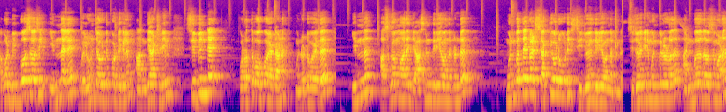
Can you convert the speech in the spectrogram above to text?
അപ്പോൾ ബിഗ് ബോസ് ഹൗസിൽ ഇന്നലെ ബലൂൺ ചവിട്ടിപ്പൊട്ടിക്കലും അന്ത്യാക്ഷരിയും സിബിന്റെ പുറത്തുപോക്കുമായിട്ടാണ് മുന്നോട്ട് പോയത്. ഇന്ന് അസുഖം മാറി ജാസ്മിൻ തിരികെ വന്നിട്ടുണ്ട്. മുൻപത്തേക്കാൾ ശക്തിയോടുകൂടി സിജോയും തിരികെ വന്നിട്ടുണ്ട്. സിജോയ്ക്ക് ഇനി മുൻപിലുള്ളത് അൻപത് ദിവസമാണ്.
